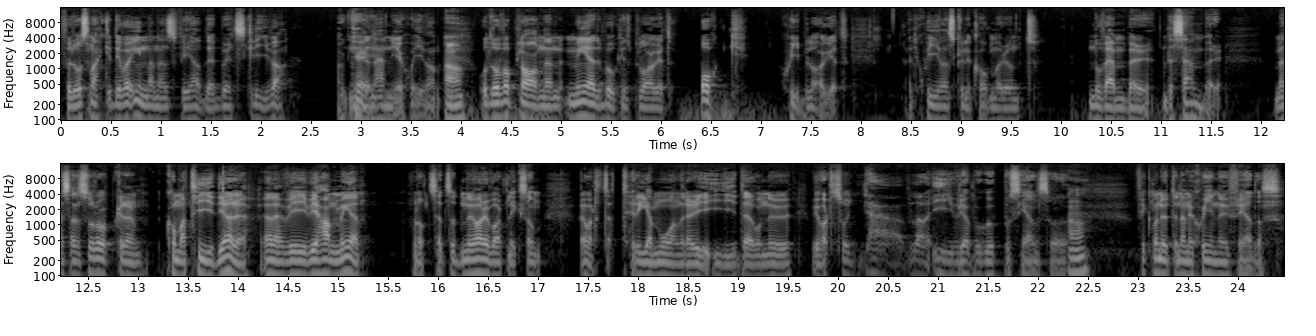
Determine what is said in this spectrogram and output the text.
För då snackade, det var innan ens vi hade börjat skriva Okej. den här nya skivan. Ja. Och då var planen med bokningsbolaget och skivbolaget att skivan skulle komma runt november, december. Men sen så råkade den komma tidigare, eller vi, vi hann med på något sätt. Så nu har det varit liksom, vi har varit tre månader i det och nu, vi har varit så jävla ivriga på att gå upp på scen så Ja. fick man ut den energin nu i fredags.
